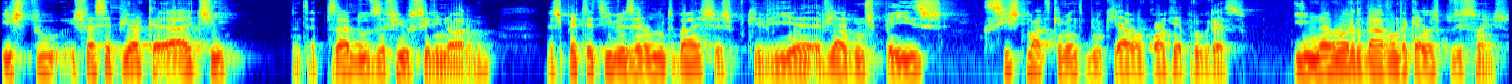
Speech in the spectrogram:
isto, isto vai ser pior que a Haiti. Portanto, apesar do desafio ser enorme, as expectativas eram muito baixas, porque havia, havia alguns países que sistematicamente bloqueavam qualquer progresso e não arredavam daquelas posições.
